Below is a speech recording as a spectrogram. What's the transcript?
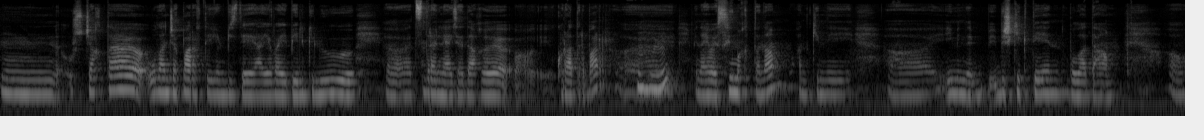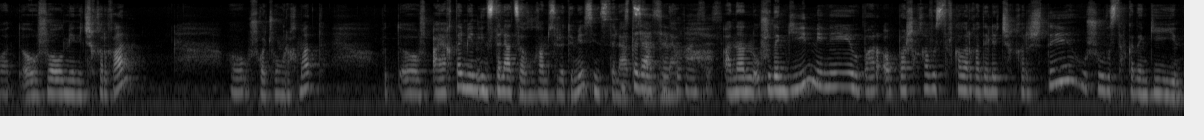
ушул жакта улан жапаров деген бизде аябай белгилүү э, центральный азиядагы э, куратор бар. Э, мен аябай сыймыктанам. Анткени именно бишкектен бул адам. Вот ошол мени чакырган. Ушуга чоң рахмат. Аякта мен инсталляция кылгам сүрөт эмес инсталляция инсталляция кылгансыз анан ушудан кийин мени башка выставкаларга деле чакырышты. Ушул выставкадан кийин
